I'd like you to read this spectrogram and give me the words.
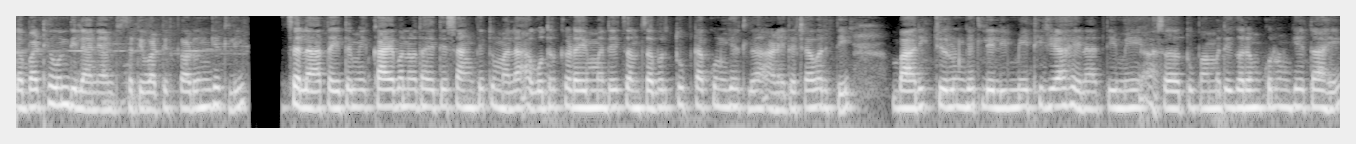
डबा ठेवून दिला आणि आमच्यासाठी वाटीत काढून घेतली. चला आता इथं मी काय बनवत आहे ते सांगते तुम्हाला. अगोदर कढईमध्ये चमचाभर तूप टाकून घेतलं आणि त्याच्यावरती बारीक चिरून घेतलेली मेथी जी आहे ना ती मी असं तुपामध्ये गरम करून घेत आहे.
